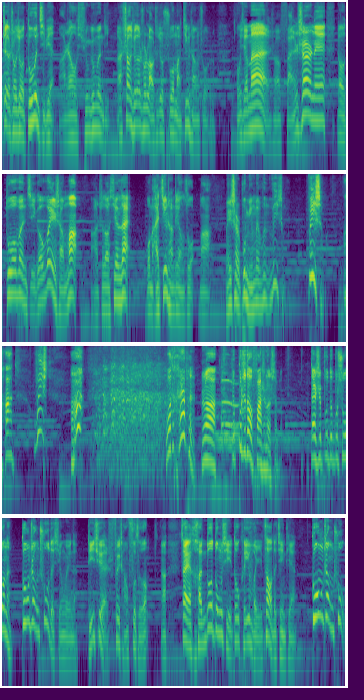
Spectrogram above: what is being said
这个时候就多问几遍啊，然后寻根问底啊。上学的时候老师就说嘛，经常说说，同学们是吧？凡事呢要多问几个为什么啊。直到现在，我们还经常这样做啊。没事不明白问为什么？为什么啊？为什？啊，What happened 是吧？这不知道发生了什么，但是不得不说呢，公证处的行为呢，的确是非常负责啊。在很多东西都可以伪造的今天，公证处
